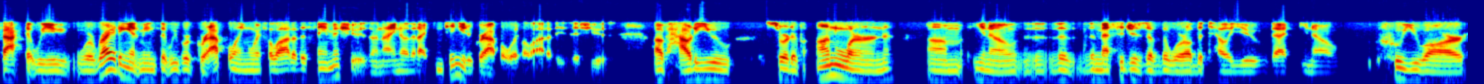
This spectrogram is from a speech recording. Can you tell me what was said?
fact that we were writing it means that we were grappling with a lot of the same issues. And I know that I continue to grapple with a lot of these issues of how do you sort of unlearn, um, you know, the, the, the messages of the world that tell you that, you know, who you are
